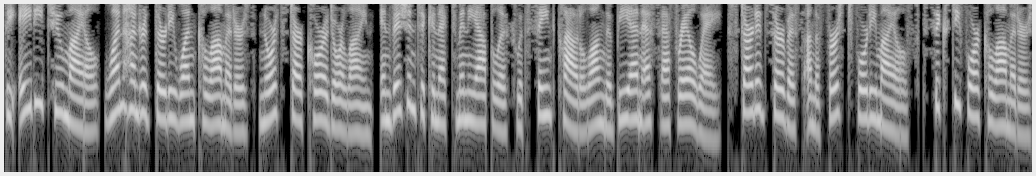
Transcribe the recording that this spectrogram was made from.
The 82-mile (131 kilometers) North Star Corridor line, envisioned to connect Minneapolis with St. Cloud along the BNSF Railway, started service on the first 40 miles (64 kilometers)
